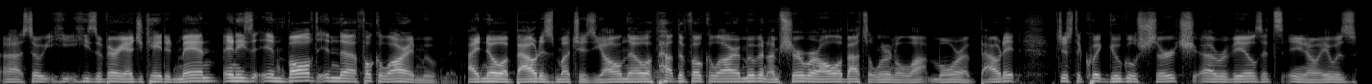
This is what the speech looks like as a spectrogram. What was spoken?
Uh, so he, he's a very educated man, and he's involved in the Focolare movement. I know about as much as y'all know about the Focolare movement. I'm sure we're all about to learn a lot more about it. Just a quick Google search uh, reveals it's you know it was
